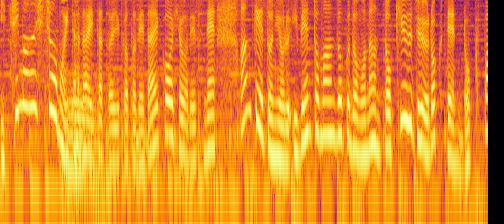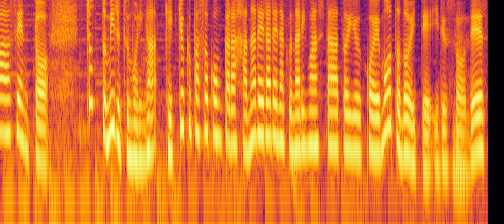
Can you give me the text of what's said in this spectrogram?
1万視聴もいただいたということで大好評ですね。アンケートによるイベント満足度もなんと96.6%ちょっと見るつもりが結局パソコンから離れられなくなりましたという声も届いているそうです。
